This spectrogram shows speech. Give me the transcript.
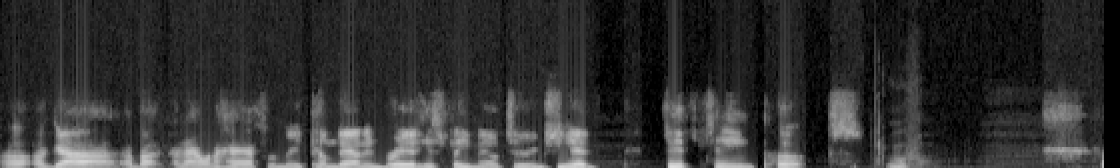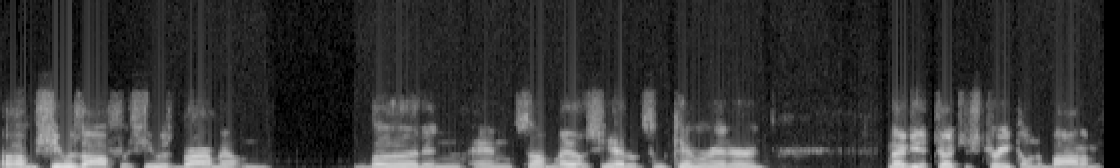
uh, a guy about an hour and a half from me come down and bred his female to him. She had fifteen pups. Um, she was off. She was Briar Mountain Bud and and something else. She had some Kemmer in her and maybe a touch of streak on the bottom.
